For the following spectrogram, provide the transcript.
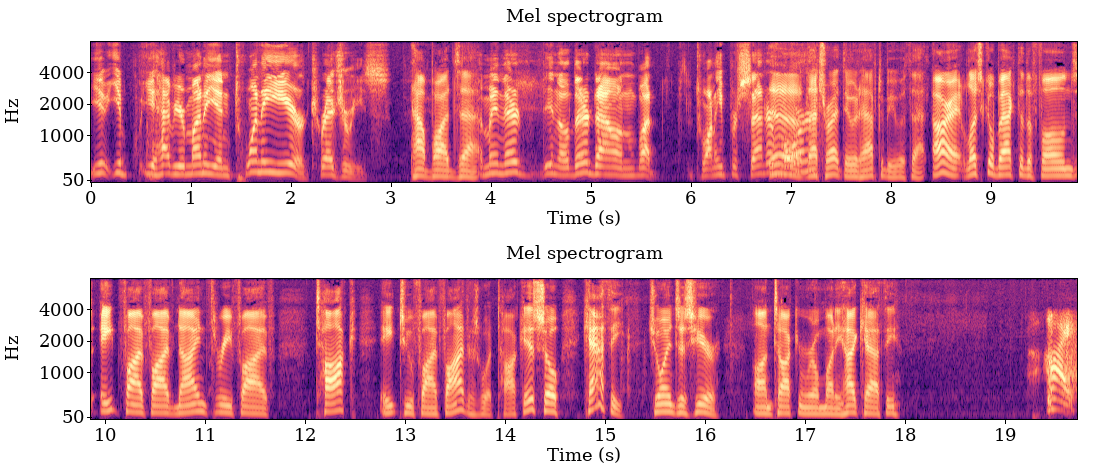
you you, you have your money in 20-year treasuries. How bad's that? I mean, they're you know they're down what twenty percent or Yeah, more. that's right. They would have to be with that. All right, let's go back to the phones. 855 935 TALK. 8255 is what TALK is. So, Kathy joins us here on Talking Real Money. Hi, Kathy. Hi.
